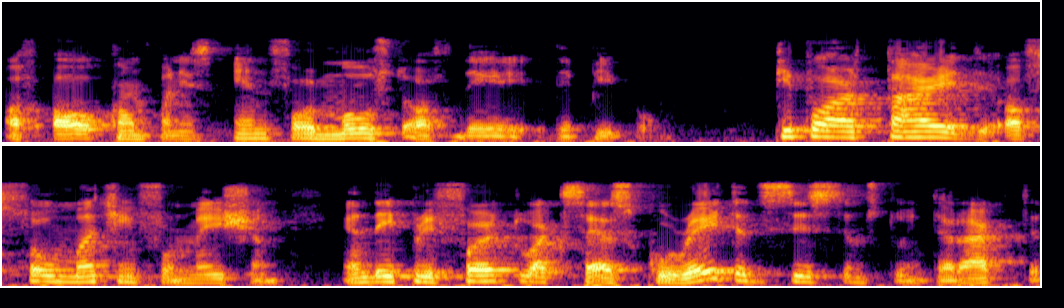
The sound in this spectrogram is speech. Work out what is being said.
of all companies and for most of the, the people. People are tired of so much information and they prefer to access curated systems to interact, uh,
